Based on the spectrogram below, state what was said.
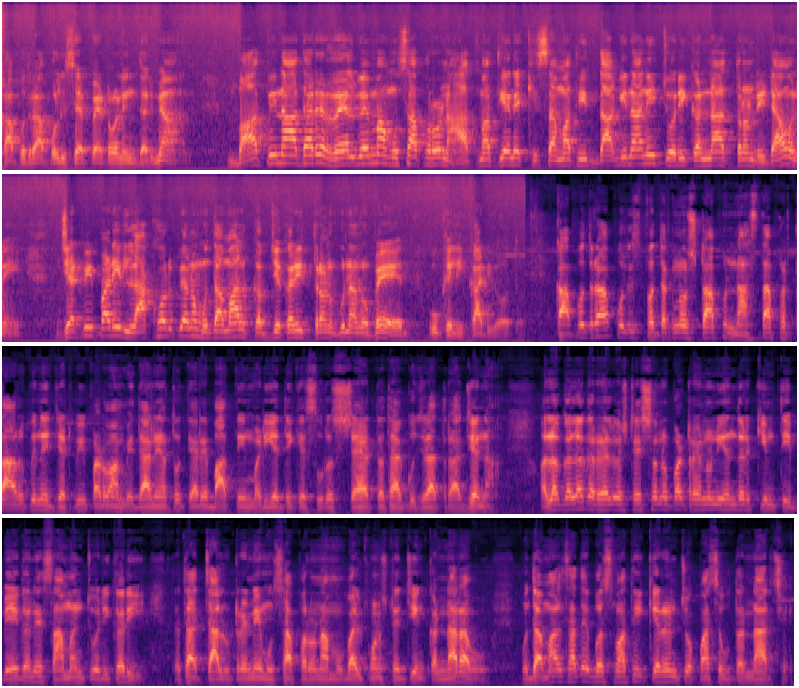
કાપોદ્રા પોલીસે પેટ્રોલિંગ દરમિયાન બાતમીના આધારે રેલવેમાં મુસાફરોના હાથમાંથી અને ખિસ્સામાંથી દાગીનાની ચોરી કરનાર ત્રણ રીઢાઓને ઝડપી પાડી લાખો રૂપિયાનો મુદ્દામાલ કબજે કરી ત્રણ ગુનાનો ભેદ ઉકેલી કાઢ્યો હતો. કાપોદ્રા પોલીસ પથકનો સ્ટાફ નાસ્તા ફરતા આરોપીને ઝડપી પાડવા મેદાને હતો ત્યારે બાતમી મળી હતી કે સુરત શહેર તથા ગુજરાત રાજ્યના અલગ અલગ રેલવે સ્ટેશનો પર ટ્રેનોની અંદર કિંમતી બેગ અને સામાન ચોરી કરી તથા ચાલુ ટ્રેને મુસાફરોના મોબાઈલ ફોન સ્નેચિંગ કરનારાઓ મુદ્દામાલ સાથે બસમાંથી કેરણ ચોક પાસે ઉતરનાર છે.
